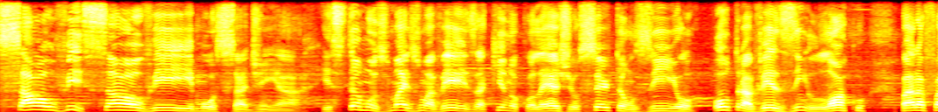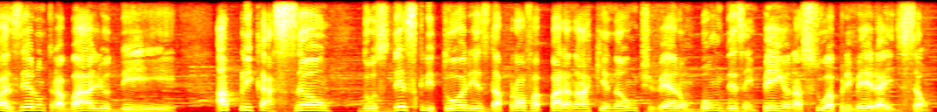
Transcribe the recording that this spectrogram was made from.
Salve, salve, moçadinha! Estamos mais uma vez aqui no Colégio Sertãozinho, outra vez em loco, para fazer um trabalho de aplicação dos descritores da prova Paraná que não tiveram bom desempenho na sua primeira edição.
